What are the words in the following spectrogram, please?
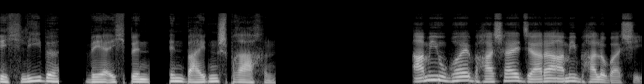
Ich liebe, wer ich bin, in beiden Sprachen. আমি উভয় ভাষায় যারা আমি ভালোবাসি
